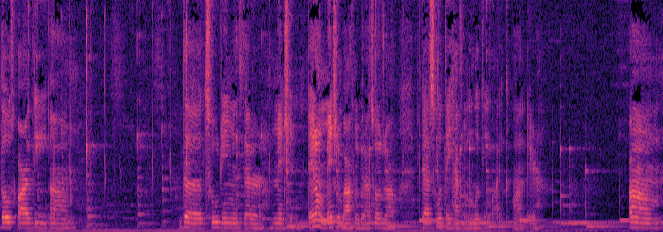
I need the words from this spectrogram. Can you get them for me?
those are the um the two demons that are mentioned. They don't mention Baphomet, but I told y'all that's what they have him looking like on there. Um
